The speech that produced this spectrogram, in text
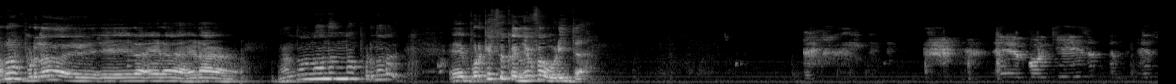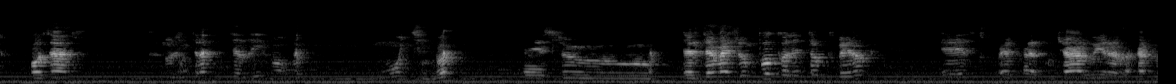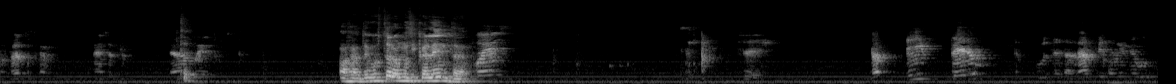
no. No, por nada, eh, era, era, era... No, no, no, no, no, por nada. Eh, ¿Por qué es tu canción favorita? O sea, ¿te gusta la música lenta? Pues. Sí. No, sí, pero me gusta la rápida, a mí me gu-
